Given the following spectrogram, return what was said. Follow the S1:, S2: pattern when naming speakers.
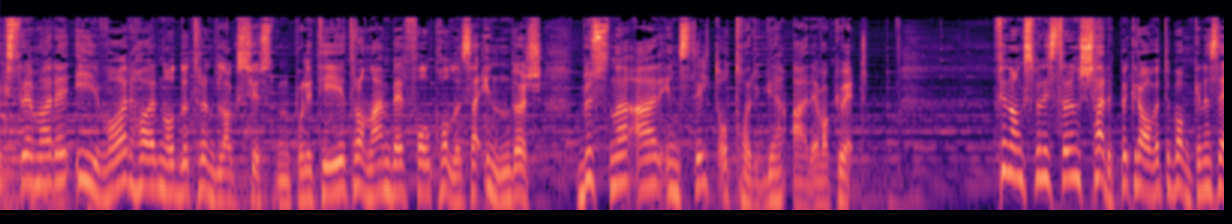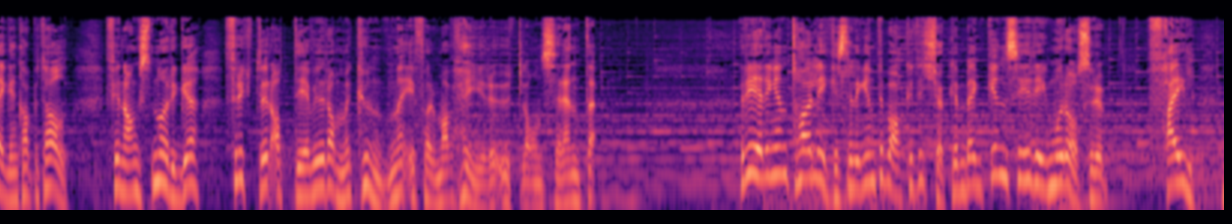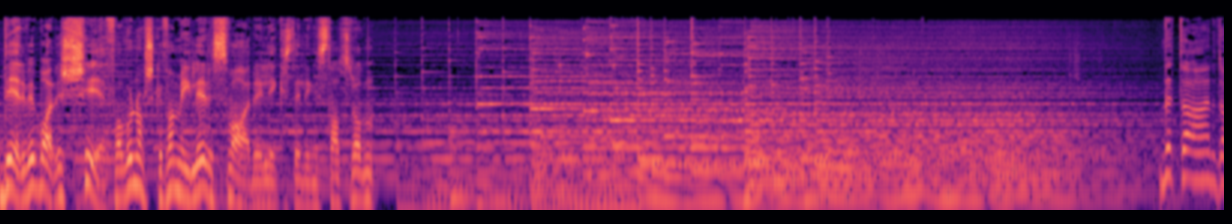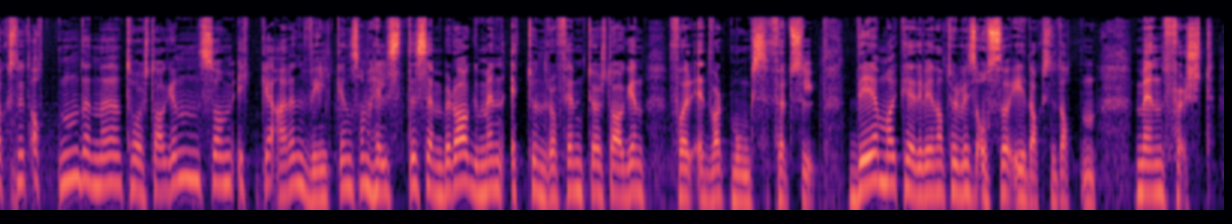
S1: Ekstremværet Ivar har nådd trøndelagskysten. Politiet i Trondheim ber folk holde seg innendørs. Bussene er innstilt og torget er evakuert. Finansministeren skjerper kravet til bankenes egenkapital. Finans Norge frykter at det vil ramme kundene i form av høyere utlånsrente. Regjeringen tar likestillingen tilbake til kjøkkenbenken, sier Rigmor Aasrud. Feil, dere vil bare sjefe over norske familier, svarer likestillingsstatsråden. Dette er Dagsnytt 18 denne torsdagen, som ikke er en hvilken som helst desemberdag, men 150-årsdagen for Edvard Munchs fødsel. Det markerer vi naturligvis også i Dagsnytt 18. Men først.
